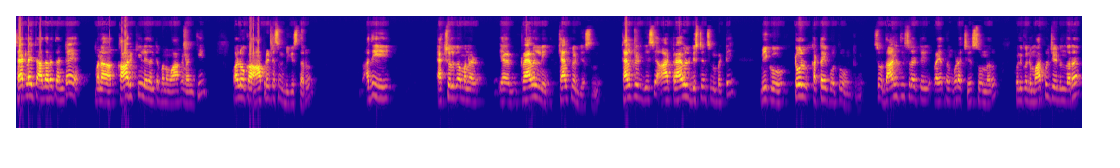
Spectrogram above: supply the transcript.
శాటిలైట్ ఆధారిత అంటే మన కారుకి లేదంటే మన వాహనానికి వాళ్ళు ఒక ఆపరేటర్స్ని బిగిస్తారు. అది యాక్చువల్గా మన ట్రావెల్ని క్యాల్కులేట్ చేస్తుంది. క్యాల్కులేట్ చేసి ఆ ట్రావెల్ డిస్టెన్స్ని బట్టి మీకు టోల్ కట్ అయిపోతూ ఉంటుంది. సో దాన్ని తీసుకునే ప్రయత్నం కూడా చేస్తూ ఉన్నారు. కొన్ని కొన్ని మార్పులు చేయడం ద్వారా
